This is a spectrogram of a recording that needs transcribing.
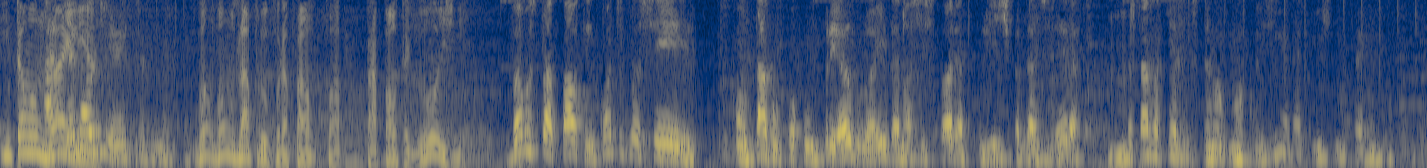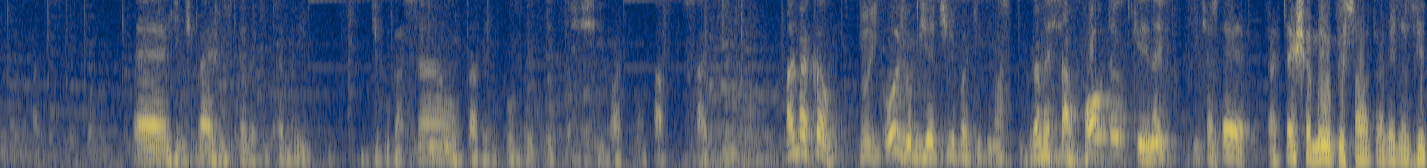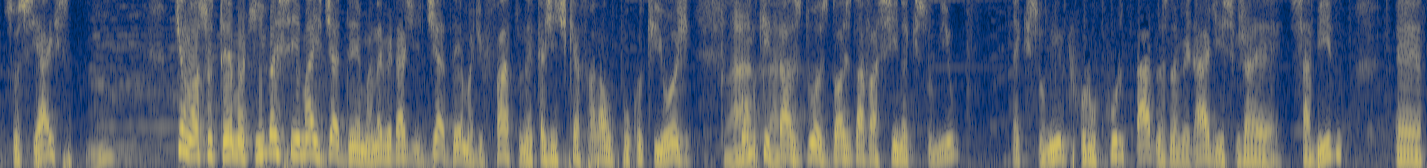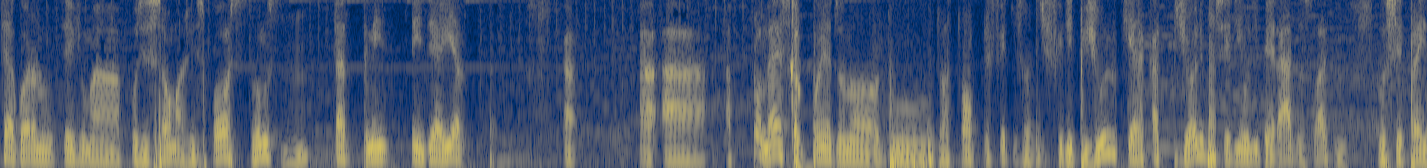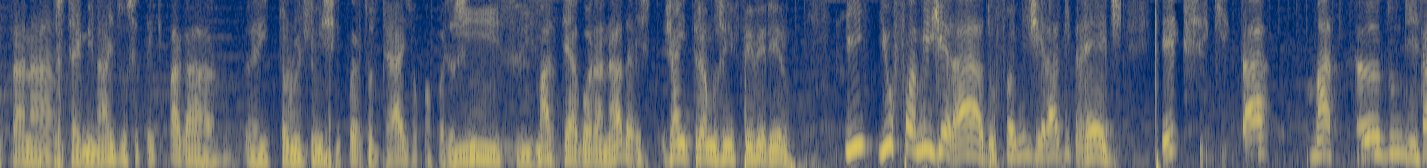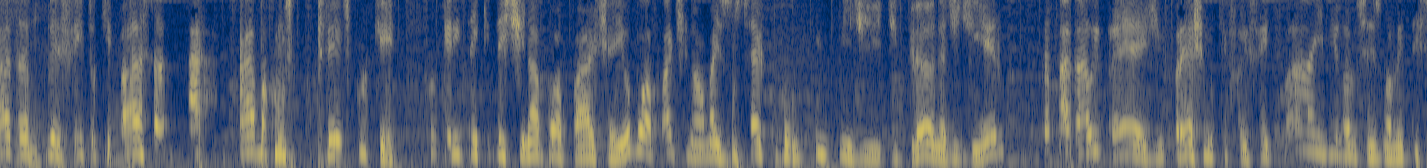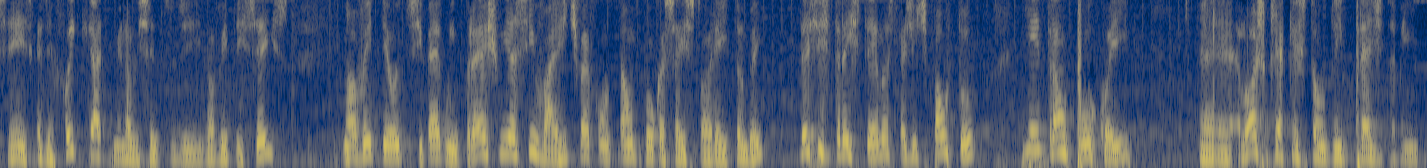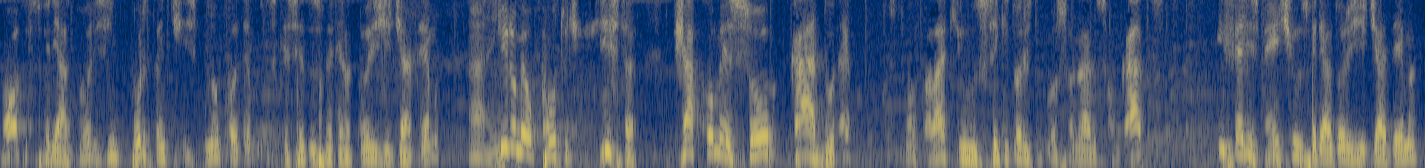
Então vamos lá, Até na Elias. audiência? Vamos, vamos lá para a pauta de hoje? Vamos para a pauta. Enquanto você contava um pouco um preâmbulo aí da nossa história política brasileira, Uhum. eu estava aqui ajustando alguma coisinha, né? Que a gente não perde um pouco é, a gente vai ajustando aqui também divulgação, para ver o povo xixi, bater um papo sadio. Mas, Marcão, Oi. hoje o objetivo aqui do nosso programa, essa volta é o quê, né? A gente até, até chamei o pessoal através das redes sociais, Uhum. Que o nosso tema aqui vai ser mais diadema, na verdade, diadema de fato, né? Que a gente quer falar um pouco aqui hoje. Claro, como que claro. tá as duas doses da vacina que sumiu, né, que sumiram, que foram furtadas, na verdade, isso já é sabido. É, até agora não teve uma posição, uma resposta. Vamos Uhum. tentar também entender aí a, a, a, a- promessa, a campanha do, no- do, do atual prefeito Jorge Felipe Júnior, que é a catas de ônibus seriam liberadas lá, você para entrar nas terminais você tem que pagar é, em torno de uns 50 reais, alguma coisa assim. Isso, isso. Mas até agora nada, já entramos em fevereiro. E, e o famigerado, o famigerado Fred, esse que está matando Esse. cada prefeito que passa, acaba com os prefeitos, por quê? Porque ele tem que destinar boa parte aí, ou boa parte não, mas um certo volume de, de grana, de dinheiro, para pagar o empréstimo, empréstimo que foi feito lá em 1996, quer dizer, foi criado em 1996, 98 se pega o empréstimo e assim vai. A gente vai contar um pouco essa história aí também, desses três temas que a gente pautou, e entrar um pouco aí. É, lógico que a questão do empréstimo também envolve os vereadores, importantíssimo, não podemos esquecer dos vereadores de Diadema, Ah, que no meu ponto de vista já começou gado, né? Como costumam falar que os seguidores do Bolsonaro são gados. Infelizmente, os vereadores de Diadema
